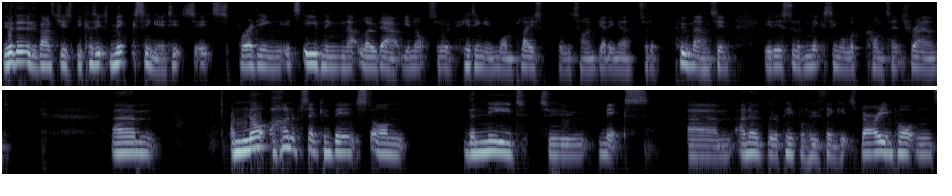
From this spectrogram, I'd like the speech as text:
The other advantage is because it's mixing it, it's it's spreading, it's evening that load out. You're not sort of hitting in one place all the time, getting a sort of poo mountain. It is sort of mixing all the contents around. Um, I'm not 100% convinced on the need to mix. Um, I know there are people who think it's very important.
